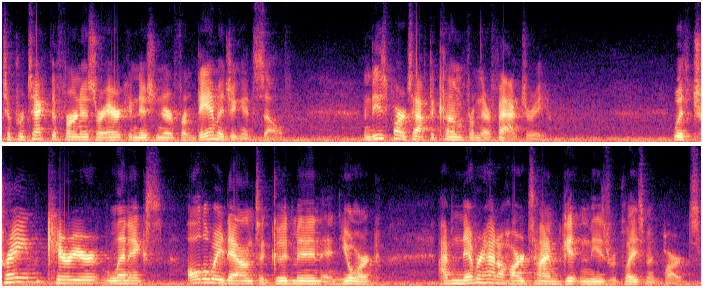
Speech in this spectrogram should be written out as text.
to protect the furnace or air conditioner from damaging itself. And these parts have to come from their factory. With Trane, Carrier, Lennox, all the way down to Goodman and York, I've never had a hard time getting these replacement parts.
